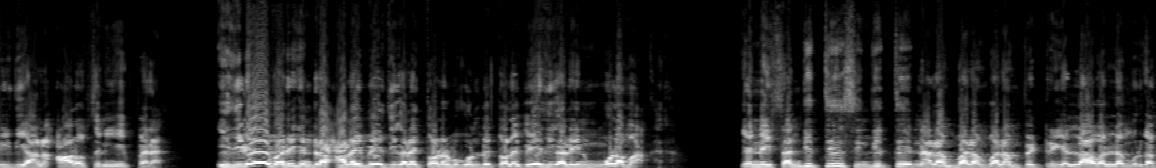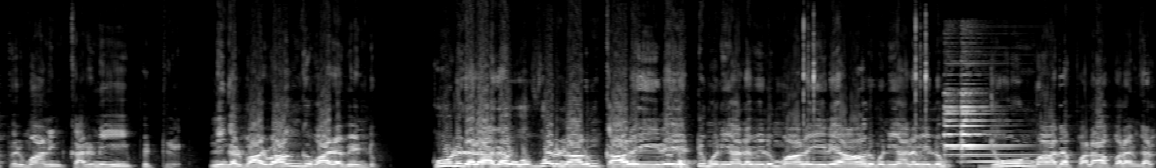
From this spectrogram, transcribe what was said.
ரீதியான ஆலோசனையை பெற. இதிலே வருகின்ற அலைபேசிகளை தொடர்பு கொண்டு தொலைபேசிகளின் மூலமாக என்னை சந்தித்து சிந்தித்து நலம் பலம் வளம் பெற்று எல்லா வல்ல முருகப்பெருமானின் கருணையை பெற்று நீங்கள் வாழ்வாங்கு வாழ வேண்டும். கூடுதலாக ஒவ்வொரு நாளும் காலையிலே எட்டு மணி அளவிலும் மாலையிலே ஆறு மணி அளவிலும் ஜூன் மாத பலாபலன்கள்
